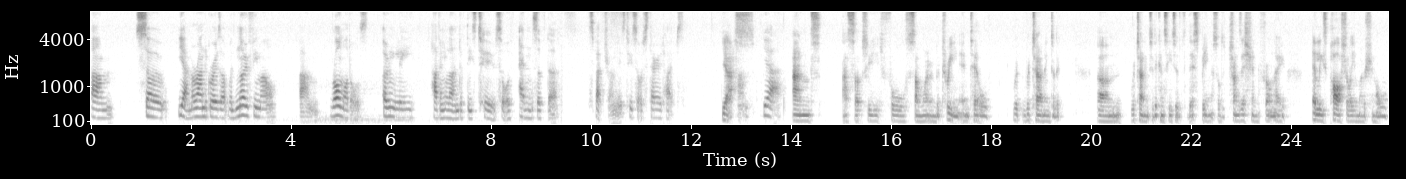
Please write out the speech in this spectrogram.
Um, so yeah, Miranda grows up with no female um, role models, only having learned of these two sort of ends of the spectrum, these two sort of stereotypes. Yes. Um, yeah. and as such, he falls somewhere in between until re- returning to the um, returning to the conceit of this being a sort of transition from a at least partially emotional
